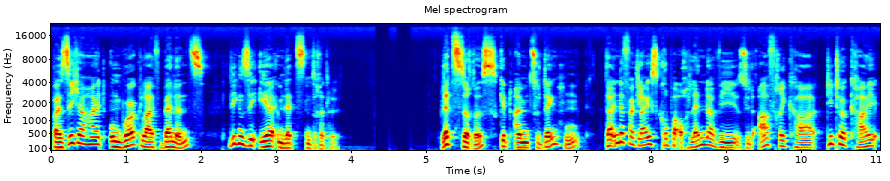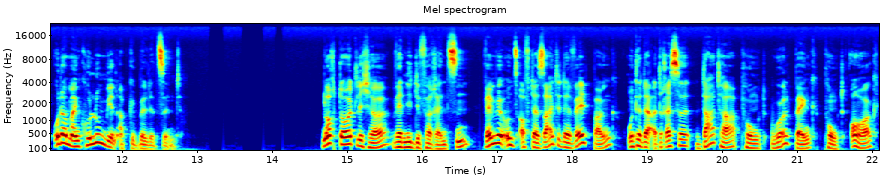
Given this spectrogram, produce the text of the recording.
bei Sicherheit und Work-Life-Balance liegen sie eher im letzten Drittel. Letzteres gibt einem zu denken, da in der Vergleichsgruppe auch Länder wie Südafrika, die Türkei oder mein Kolumbien abgebildet sind. Noch deutlicher werden die Differenzen, wenn wir uns auf der Seite der Weltbank unter der Adresse data.worldbank.org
